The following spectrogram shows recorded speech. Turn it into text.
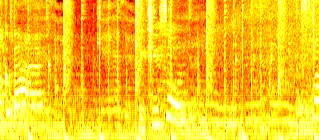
Welcome back. Speak to you soon. Bye.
